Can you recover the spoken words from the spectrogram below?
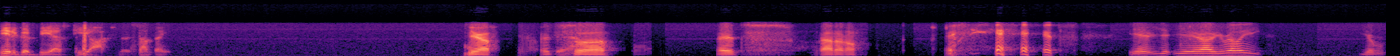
need a good BST auction or something. yeah, it's Yeah. uh, it's I don't know. it's you, you you know you really you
